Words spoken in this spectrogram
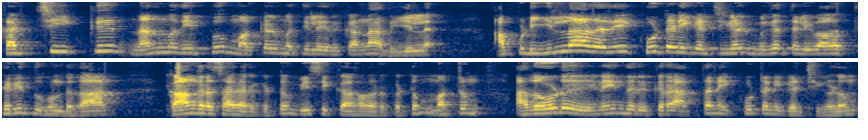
கட்சிக்கு நன்மதிப்பு மக்கள் மத்தியில் இருக்கான்னா அது இல்லை. அப்படி இல்லாததை கூட்டணி கட்சிகள் மிக தெளிவாக தெரிந்து கொண்டுதான் காங்கிரஸாக இருக்கட்டும் விசிக்காக இருக்கட்டும் மற்றும் அதோடு இணைந்திருக்கிற அத்தனை கூட்டணி கட்சிகளும்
